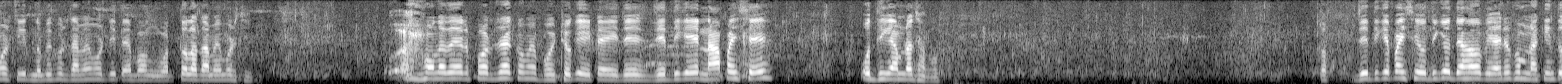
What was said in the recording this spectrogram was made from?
মসজিদ, নবীপুর জামে মসজিদ এবং বটতলা জামে মসজিদ। ওনাদের পর্যায়ক্রমে বৈঠকে এটাই যে, যেদিকে না পাইছে, ওদিকে আমরা যাব। তো যেদিকে পাইছে ওদিকেও দেওয়া হবে, এরকম না। কিন্তু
